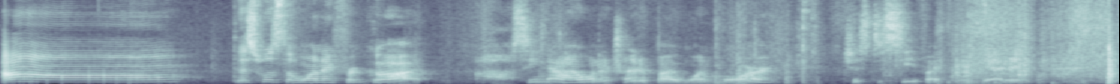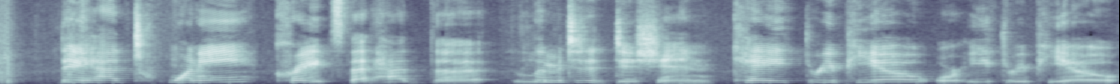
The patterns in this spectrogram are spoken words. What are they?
Oh, this was the one I forgot. Oh, see, now I want to try to buy one more just to see if I can get it. They had 20 crates that had the limited edition K3PO or E3PO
